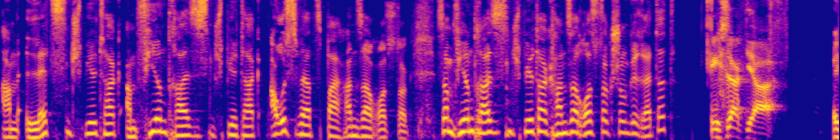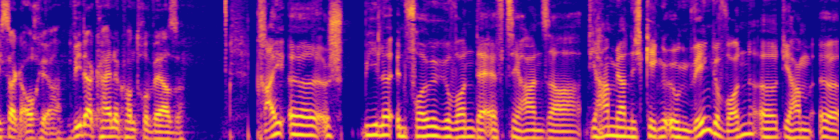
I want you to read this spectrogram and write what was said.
am letzten Spieltag, am 34. Spieltag, auswärts bei Hansa Rostock. Ist am 34. Spieltag Hansa Rostock schon gerettet? Ich sag ja. Ich sag auch ja. Wieder keine Kontroverse drei äh, Spiele in Folge gewonnen, der FC Hansa. Die haben ja nicht gegen irgendwen gewonnen, äh, die haben äh,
